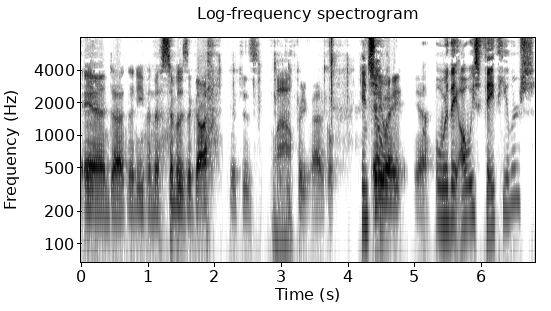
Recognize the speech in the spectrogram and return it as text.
and uh, then even the Assemblies of God, which is which Wow. is pretty radical. and so anyway, yeah. were they always faith healers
